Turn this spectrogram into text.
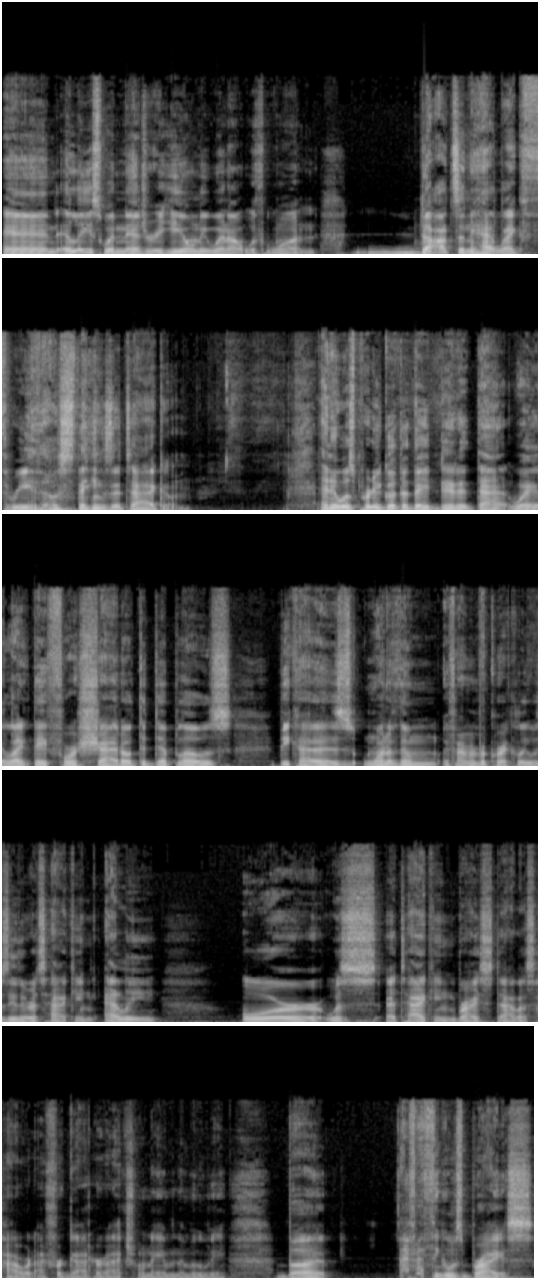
And at least with Nedry, he only went out with one. Dodson had like three of those things attack him. And it was pretty good that they did it that way. Like they foreshadowed the Diplos because one of them, if I remember correctly, was either attacking Ellie or was attacking Bryce Dallas Howard. I forgot her actual name in the movie. But I think it was Bryce.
